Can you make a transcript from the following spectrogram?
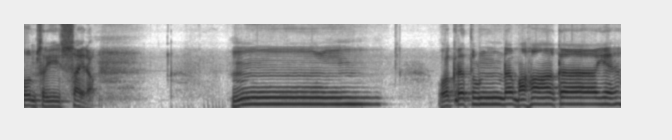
ఓం శ్రీ సాయిరామ్. వక్రతుండ మహాకాయ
